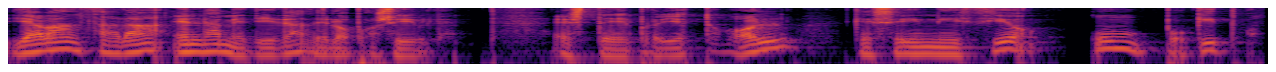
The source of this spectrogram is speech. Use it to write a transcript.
y avanzará en la medida de lo posible. Este proyecto BOL, que se inició un poquito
